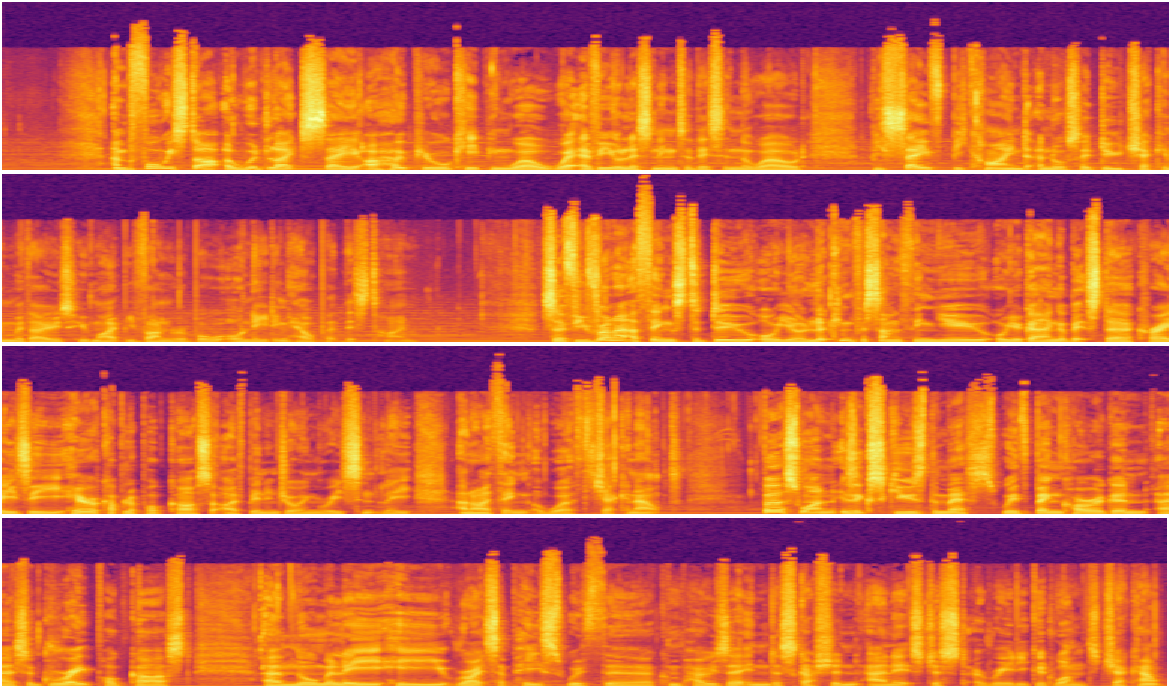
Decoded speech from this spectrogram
And before we start, I would like to say I hope you're all keeping well wherever you're listening to this in the world. Be safe, be kind, and also do check in with those who might be vulnerable or needing help at this time. So if you've run out of things to do, or you're looking for something new, or you're going a bit stir crazy, here are a couple of podcasts that I've been enjoying recently and I think are worth checking out. First one is Excuse the Mess with Ben Corrigan. Uh, it's a great podcast. Um, normally, he writes a piece with the composer in discussion, and it's just a really good one to check out.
